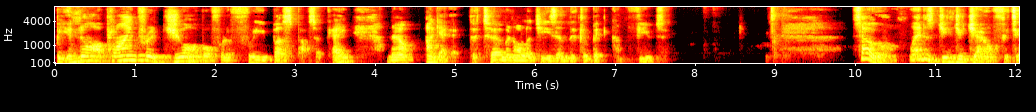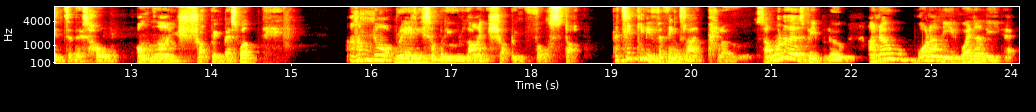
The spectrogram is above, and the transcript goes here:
But you're not applying for a job or for a free bus pass, okay? Now, I get it. The terminology is a little bit confusing. So, where does Ginger Gerald fit into this whole online shopping best? Well, I'm not really somebody who likes shopping full stop, particularly for things like clothes. I'm one of those people who I know what I need when I need it,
